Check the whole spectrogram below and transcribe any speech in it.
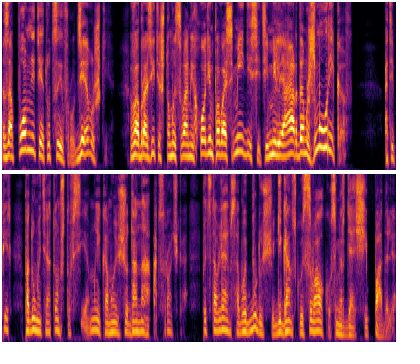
Запомните эту цифру, девушки. Вообразите, что мы с вами ходим по 80 миллиардам жмуриков. А теперь подумайте о том, что все мы, кому еще дана отсрочка, представляем собой будущую гигантскую свалку смердящей падали.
